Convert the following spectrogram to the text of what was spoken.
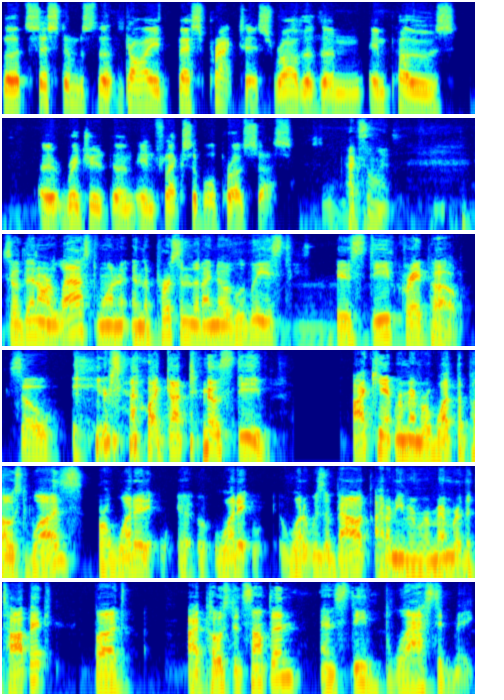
but systems that guide best practice rather than impose a rigid and inflexible process. Excellent. So then our last one, and the person that I know the least, is Steve Crepeau. So here's how I got to know Steve. I can't remember what the post was or what it what it what it was about. I don't even remember the topic, but I posted something and Steve blasted me.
